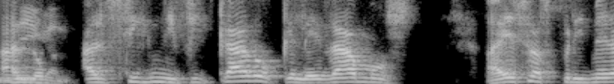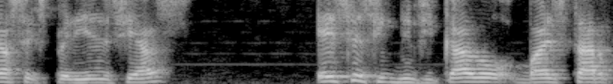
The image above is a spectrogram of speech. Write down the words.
a lo- Dígame. al significado que le damos a esas primeras experiencias, ese significado va a estar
